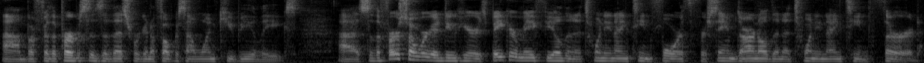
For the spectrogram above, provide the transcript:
Um, but for the purposes of this, we're going to focus on one QB leagues. Uh, so the first one we're going to do here is Baker Mayfield in a 2019 fourth for Sam Darnold in a 2019 third.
